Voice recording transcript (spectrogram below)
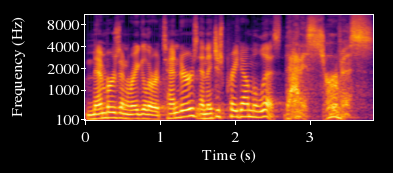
members and regular attenders and they just pray down the list. That is service.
